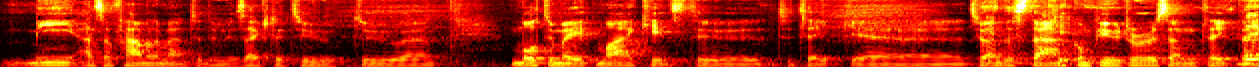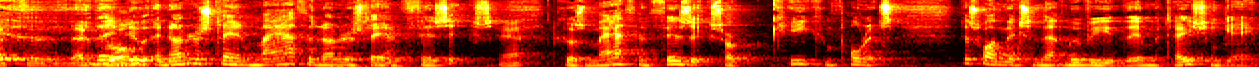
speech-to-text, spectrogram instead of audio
me as a family man to do is actually to to uh, motivate my kids to to take uh, to understand computers and take that they, uh, that they role. do and understand math and understand physics. Yeah. because math and physics are key components that's why I mentioned that movie, The Imitation Game.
